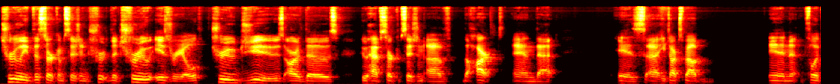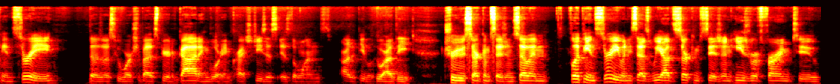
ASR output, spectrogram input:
truly the circumcision, tr- the true Israel, true Jews are those who have circumcision of the heart. And that is, uh, he talks about in Philippians 3, those of us who worship by the Spirit of God and glory in Christ Jesus is the ones, are the people who are the true circumcision. So in Philippians 3, when he says we are the circumcision, he's referring to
